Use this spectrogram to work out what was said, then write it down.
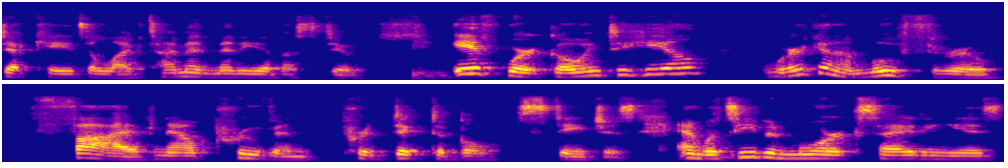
decades, a lifetime, and many of us do, Mhm. if we're going to heal, we're going to move through five now proven predictable stages. And what's even more exciting is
